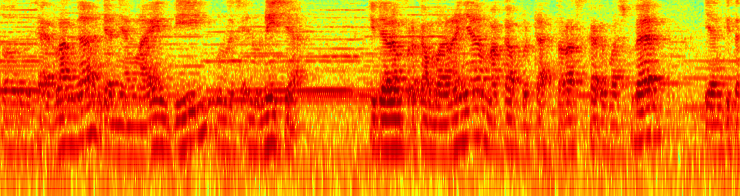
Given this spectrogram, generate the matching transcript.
Universitas Erlangga dan yang lain di Universitas Indonesia di dalam perkembangannya maka bedah toraks kardiovaskuler yang kita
